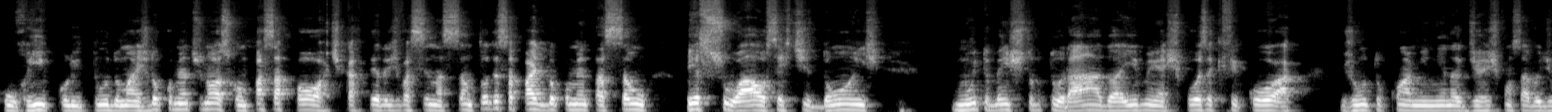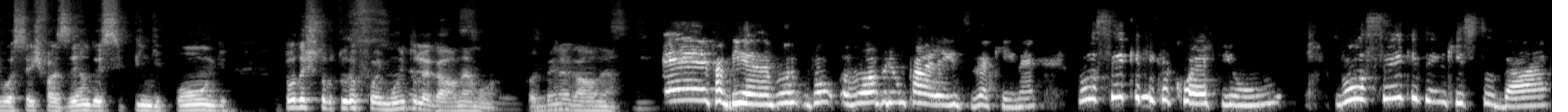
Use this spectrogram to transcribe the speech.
currículo e tudo, mas documentos nossos, como passaporte, carteira de vacinação, toda essa parte de documentação pessoal, certidões, muito bem estruturado. Aí minha esposa que ficou junto com a menina de responsável de vocês fazendo esse ping-pong. Toda a estrutura foi muito legal, né, amor? Foi bem legal, né? É, Fabiana, vou, vou, vou, abrir um parênteses aqui, né? Você que fica com o F1, você que tem que estudar,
